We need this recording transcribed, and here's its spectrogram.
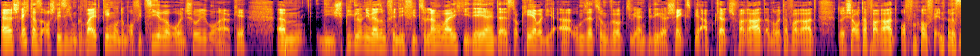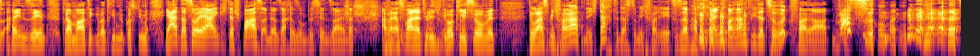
äh, schlecht, dass es ausschließlich um Gewalt ging und um Offiziere. Oh, Entschuldigung, ah, okay. Ähm, die Spiegeluniversum finde ich viel zu langweilig. Die Idee dahinter ist okay, aber die äh, Umsetzung Bewertung wirkt wie ein billiger Shakespeare-Abklatsch, Verrat, erneuter Verrat, durchschauter Verrat, offen auf inneres Einsehen, Dramatik, übertriebene Kostüme. Ja, das soll ja eigentlich der Spaß an der Sache so ein bisschen sein, ne? Aber das war natürlich wirklich so mit, du hast mich verraten. Ich dachte, dass du mich verrätst. Deshalb habe ich deinen Verrat wieder zurückverraten. Was? Das,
